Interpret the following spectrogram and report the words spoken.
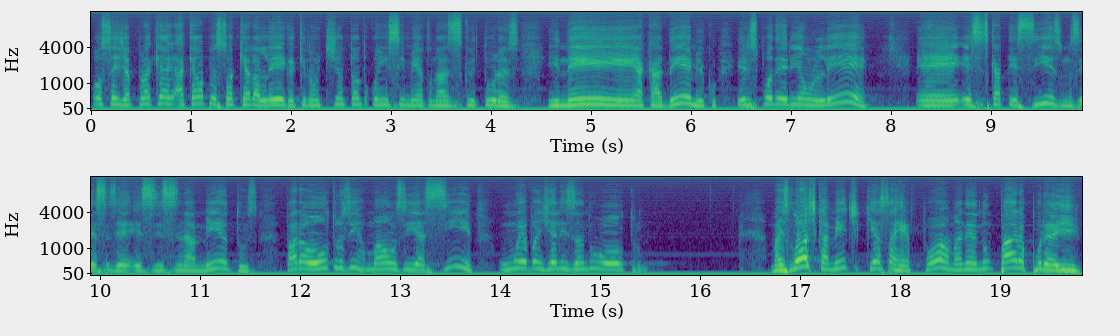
Ou seja, para que aquela pessoa que era leiga, que não tinha tanto conhecimento nas escrituras e nem acadêmico, eles poderiam ler é, esses catecismos, esses, esses ensinamentos para outros irmãos e assim um evangelizando o outro. Mas logicamente que essa reforma né, não para por aí.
